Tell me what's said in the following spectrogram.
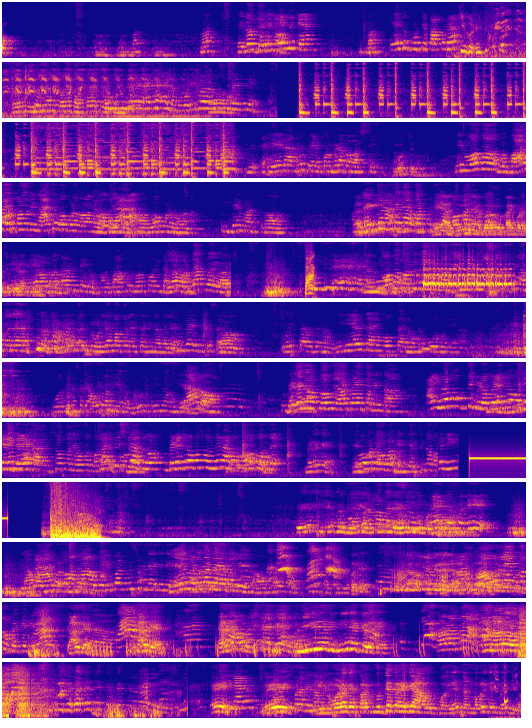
ಬಾ. ಎಲ್ಲೋದ್ಯ ನೀನು ಏನಕ್ಕೆ ಬಾ. ಪಾಪನ? ನಾನು ಹೊಡಿಬಾರ್ದು ಅಷ್ಟೇ ನೋ ಚಿನ್ನು ನೀನ್ ಹೋಗ್ಬಾ ಬಾಗ ಎತ್ಕೊಂಡು ನೀನ್ ಆಚೆ ಹೋಗ್ಬಿಡ ನೋಡೋಣ. ಹೌದಾ? ಹೋಗ್ಬಿಡ ನೋಡೋಣ ಇದೇ ಮಾತು ಹಾ. ನೈಟ್ ಜೊತೆಗೆ ಅರ್ಧ ಏ ಆ ಅವ್ಳು ಬರ್ತಾಳಂತೆ ಇರು. ಅವ್ಳ ಪಾಪು ಎಲ್ಲ ಈಗ. ನನ್ ಕೋಪ ಬರ್ತಿದ್ರೆ ಏನ್ ಗೊತ್ತಿಲ್ಲ ಆಮೇಲೆ. ಒಳ್ಳೆ ಹೇಳ್ತಾ ಇದೀನಿ ಆಮೇಲೆ ಸುಮ್ನೆ ಇದ್ಬಿಟ್ರೆ ಸರಿ. ಹಾ. ಹೋಯ್ತಾ ಇರೋದೇ ನಾನು ನೀನ್ ಹೇಳ್ತಾನೆ ಹೋಗ್ತಾ ಇರೋ ಅಂದ್ರೆ ಹೋಗೋದೇ ನಾನು ಒಂದಿನ ಸರಿ ಅವಳು ಹಂಗೆ ಅನ್ನೋದು ನೀನು ಹಂಗೆ ಯಾರು ಬೆಳಗ್ಗೆ ಹೊತ್ತು ಹೋಗಿ ಯಾರು ಬೇಡ ಅಂತ ನಿನ್ನ? ಇವಾಗ ಹೋಗ್ತೀನಿ ಬಿಡು ಬೆಳಗ್ಗೆ ಹೋಗೋದು ಹೇಳಿದೆ ಇಷ್ಟೊತ್ತಲ್ಲಿ ಹೋಗೋದು ಮಗ ನನ್ನ ಅದು. ಬೆಳಗ್ಗೆ ಹೋಗೋದು ಒಂದೇ ರಾತ್ರಿ ಹೋಗೋದು ಒಂದೇ. ಬೆಳಗ್ಗೆ. ಹೋಗೋಣ ಎದ್ಬಿಟ್ಟು ಹೋಗು, ನಿನ್ ಕೆಲ್ಸಿಂದ ನೀನು ಏ ಏನ್ ನನ್ ಮಗು ನನ್ ಕೂದಲು ಎಳ್ದು ಸುಮ್ನೆ ಮಾಡ್ತಾಳೆ? ಇರು ಸರಿ. ಯಾವಾಗ ನಾನು ಅಮ್ಮ ಹೋಗೋದು? ಹೊಡಿಬಾರ್ದು ಸುಮ್ಮನೆ ಇದೀನಿ. ಏನ್ ಹೊಡಿಬಾರ್ದು? ಯಾರಿಗೆ? ಯಾರಿಗೆ. ನೀನೇ ನೀನೇ ಕೇಳಿದೆ. ನಾನು. ಏಯ್ ನೀನ್ ಒಳಗೆ ಕರೆಕ್ಟ್ ಮುದ್ದೆ ತರ ಇದೆಯಾ ಏನ್ ನನ್ನ ಮಗಳಿಗೆ ಏನ್ ಬೇಕು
